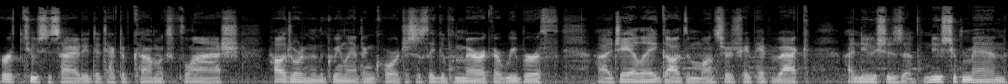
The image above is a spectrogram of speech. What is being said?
Earth 2 Society, Detective Comics, Flash, Hal Jordan and the Green Lantern Corps, Justice League of America, Rebirth, uh, JLA, Gods and Monsters trade paperback, uh, new issues of New Superman.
